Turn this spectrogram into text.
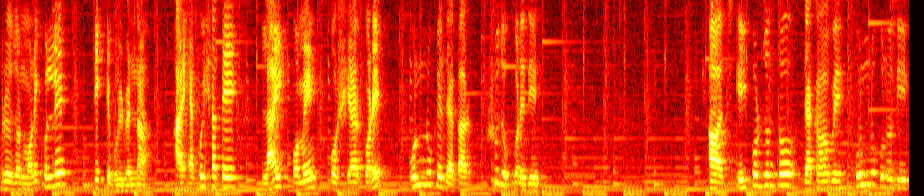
প্রয়োজন মনে করলে দেখতে ভুলবেন না। আর একই সাথে লাইক কমেন্ট ও শেয়ার করে অন্যকে দেখার সুযোগ করে দিন। আজ এই পর্যন্ত দেখা হবে অন্য কোনো দিন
